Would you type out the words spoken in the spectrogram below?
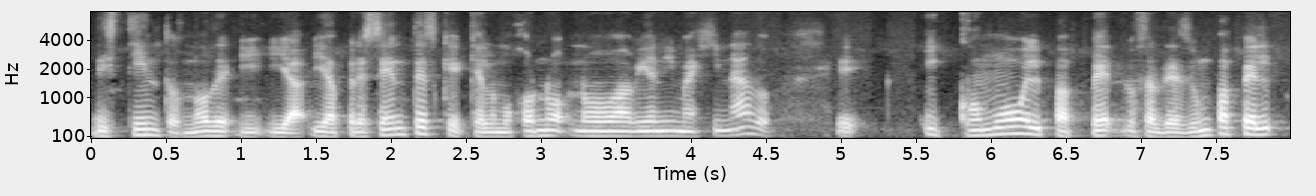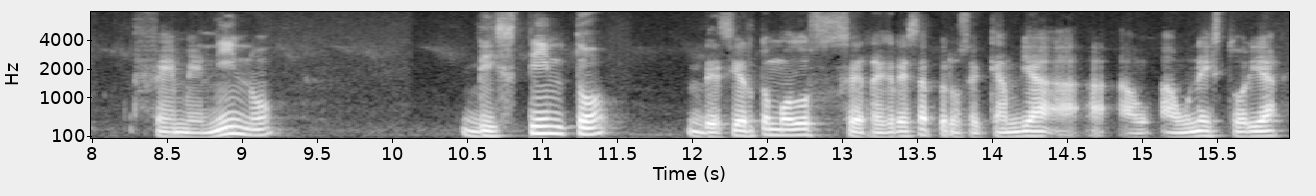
distintos, ¿no? y, a, presentes que, a lo mejor no, habían imaginado. Eh, y cómo el papel, o sea, desde un papel femenino distinto, de cierto modo se regresa, pero se cambia a, una historia,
